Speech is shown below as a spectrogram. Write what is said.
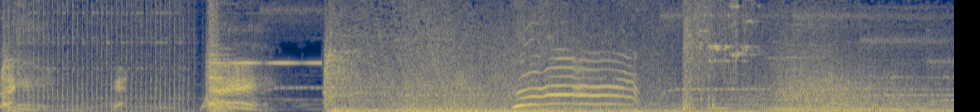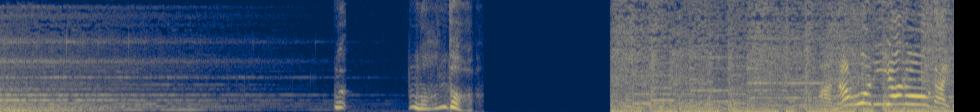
なんだ？穴掘り野郎がやっ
